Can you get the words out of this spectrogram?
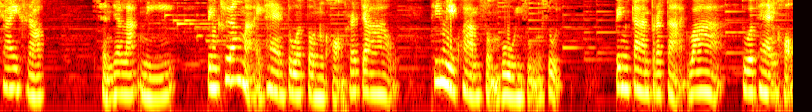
ใช่ครับ สัญลักษณ์นี้เป็นเครื่องหมายแทนตัวตนของพระเจ้า ที่มีความสมบูรณ์สูงสุด เป็นการประกาศว่าตัวแทนของ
